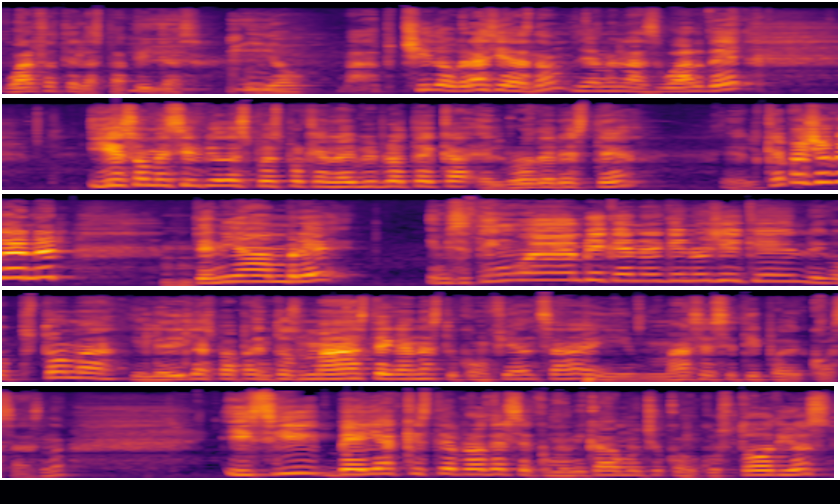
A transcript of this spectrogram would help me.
guárdate las papitas. Y yo, "Ah, chido, gracias, ¿no? Ya me las guardé. Y eso me sirvió después porque en la biblioteca, el brother este, el, ¿qué pasó, Ganar? Tenía hambre y me dice, tengo hambre, Ganar, que no sé qué. Le digo, pues toma, y le di las papas. Entonces más te ganas tu confianza y más ese tipo de cosas, ¿no? Y sí veía que este brother se comunicaba mucho con custodios.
